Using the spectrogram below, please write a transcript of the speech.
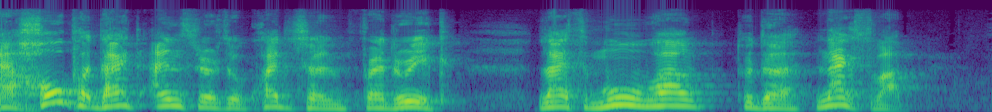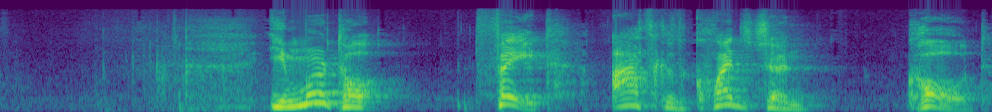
I hope that answers the question, Frederick. Let's move on to the next one. Immortal Fate asks the question called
